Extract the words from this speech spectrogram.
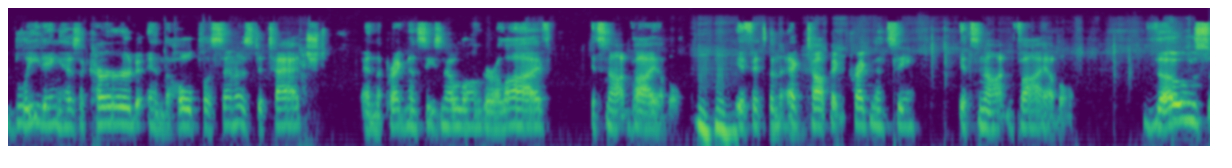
bleeding has occurred and the whole placenta is detached and the pregnancy is no longer alive it's not viable mm-hmm. if it's an ectopic pregnancy it's not viable those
